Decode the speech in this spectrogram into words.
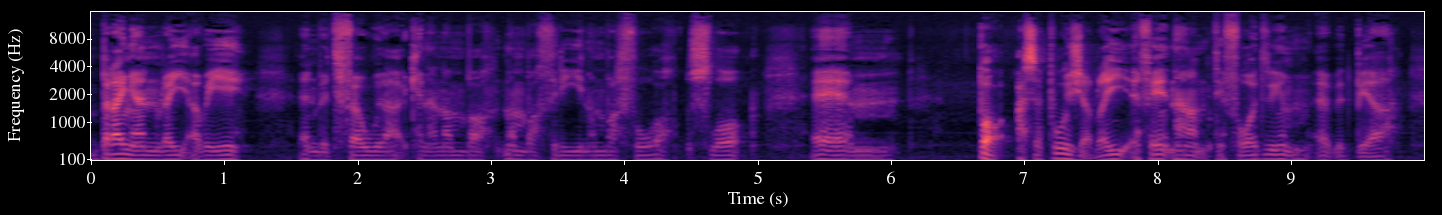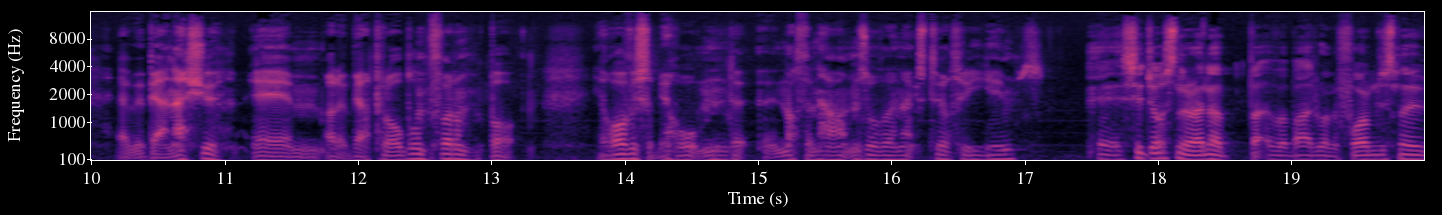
bring in right away and would fill that kind of number number three, number four slot. Um, but I suppose you're right. If anything happened to Foderingham, it would be a it would be an issue, um, or it'd be a problem for him. But he'll obviously be hoping that, nothing happens over the next two or three games. Uh, St Johnstone are in a bit of a bad run of form just now,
